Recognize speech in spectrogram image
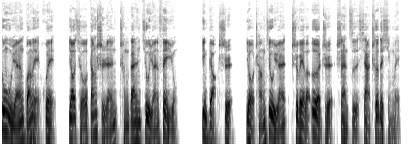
动物园管委会要求当事人承担救援费用，并表示有偿救援是为了遏制擅自下车的行为。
